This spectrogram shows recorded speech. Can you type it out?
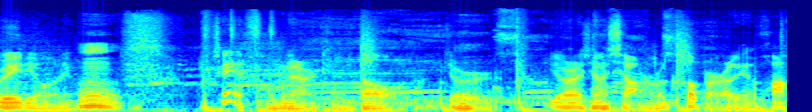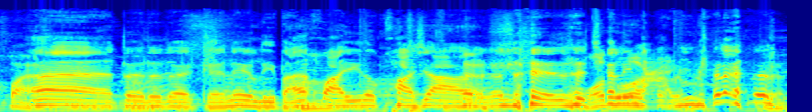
radio 里面，嗯，这封面挺逗的，就是有点像小时候课本给画坏了。哎，对对对，给那个李白画一个胯下 对对摩托千里马什么之类的，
